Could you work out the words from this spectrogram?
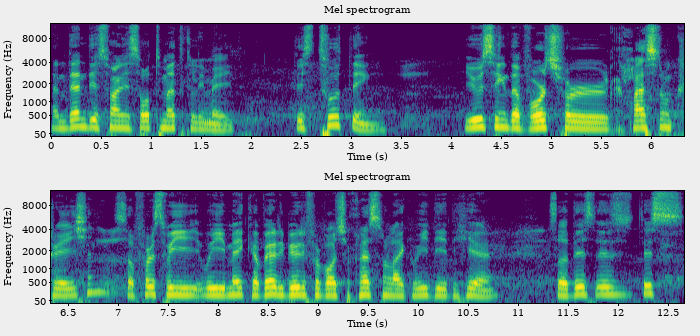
And then this one is automatically made. These two things, mm. using the virtual classroom creation. So first we, we make a very beautiful virtual classroom like we did here. So this is this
